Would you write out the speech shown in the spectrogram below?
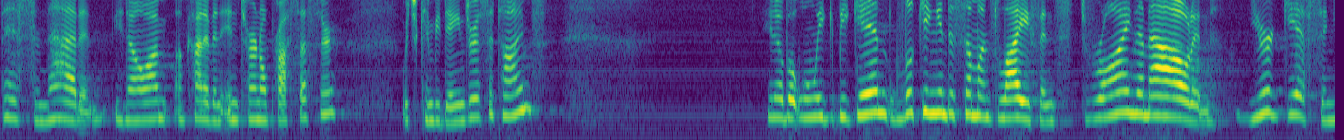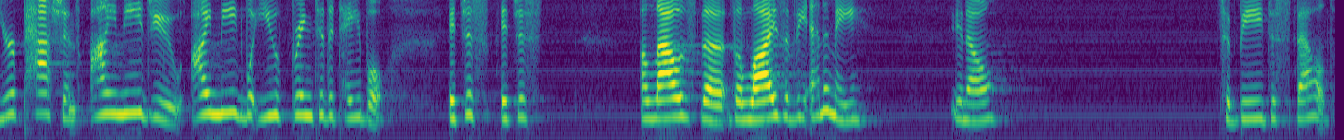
this and that. And, you know, I'm, I'm kind of an internal processor, which can be dangerous at times. You know, but when we begin looking into someone's life and drawing them out and your gifts and your passions, I need you. I need what you bring to the table. It just it just allows the, the lies of the enemy, you know, to be dispelled.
